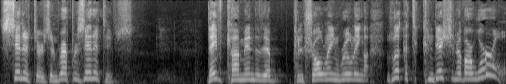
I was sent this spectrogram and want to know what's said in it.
senators, and representatives. They've come into the controlling, ruling. Look at the condition of our world.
